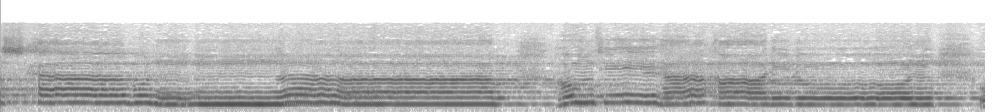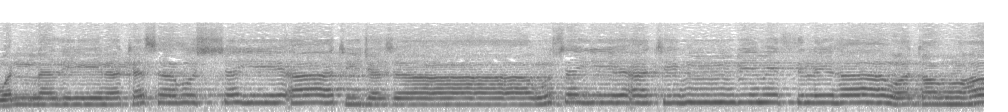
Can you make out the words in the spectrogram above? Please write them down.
أصحاب النار. هم فيها خالدون. والذين كسبوا السيئات جزاء سيئة بمثلها وترهب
